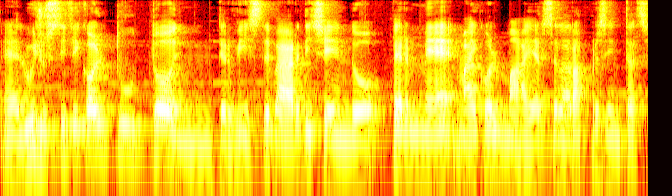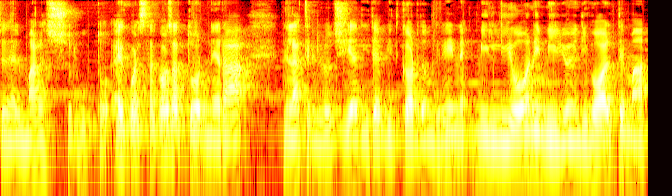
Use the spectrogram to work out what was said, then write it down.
eh, lui giustificò il tutto in interviste varie dicendo per me Michael Myers è la rappresentazione del male assoluto e questa cosa tornerà nella trilogia di David Gordon Green milioni e milioni di volte ma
